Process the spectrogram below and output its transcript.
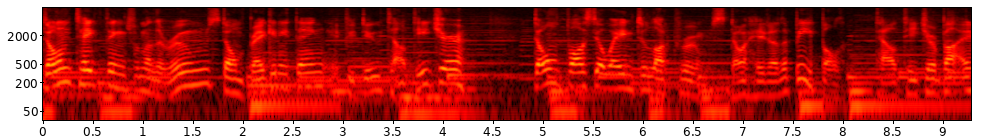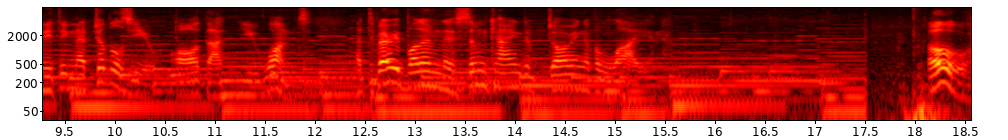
Don't take things from other rooms. Don't break anything. If you do, tell teacher. Don't force your way into locked rooms. Don't hate other people. Tell teacher about anything that troubles you or that you want. At the very bottom, there's some kind of drawing of a lion. Oh.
